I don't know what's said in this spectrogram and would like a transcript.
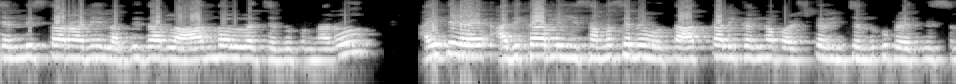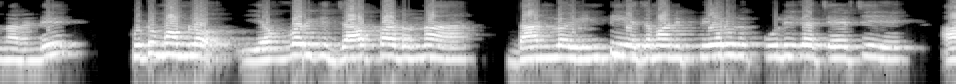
చెల్లిస్తారు అని లబ్ధిదారులు ఆందోళన చెందుతున్నారు. అయితే అధికారులు ఈ సమస్యను తాత్కాలికంగా పరిష్కరించేందుకు ప్రయత్నిస్తున్నారండి. కుటుంబంలో ఎవరికి జాబ్ కార్డు ఉన్నా దానిలో ఇంటి యజమాని పేరును కూలీగా చేర్చి ఆ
